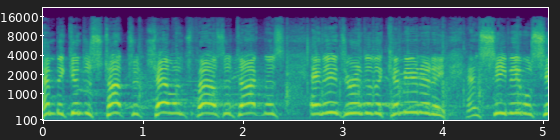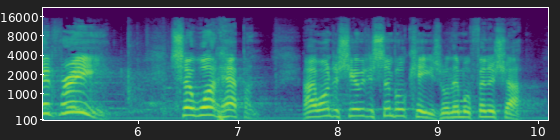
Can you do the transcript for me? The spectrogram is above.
and begin to start to challenge powers of darkness and enter into the community and see people set free. So, what happened? I want to share with you simple keys, well, then we'll finish up.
